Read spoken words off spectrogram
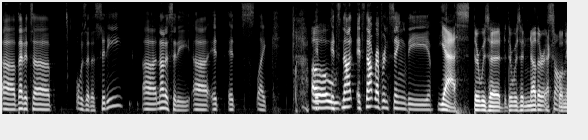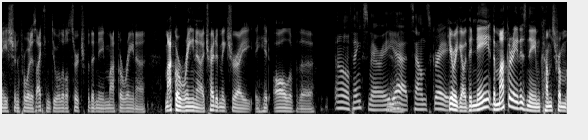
Uh, that it's a, what was it, a city? Uh, not a city. Uh, it it's like. It- Oh, it's not. It's not referencing the. yes. There was a, there was another The song. explanation for what is. I can do a little search for the name Macarena. Macarena. I tried to make sure I, I hit all of the. Oh, thanks, Mary. Yeah. Yeah, it sounds great. Here we go. The name, the Macarena's name comes from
